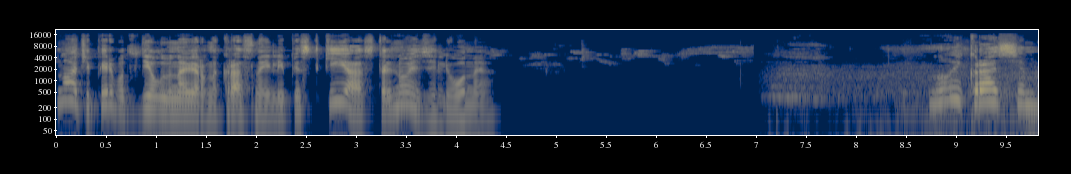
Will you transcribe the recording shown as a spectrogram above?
Ну, а теперь вот сделаю, наверное, красные лепестки, а остальное зеленое. Ну и красим.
